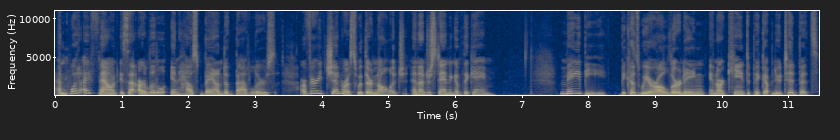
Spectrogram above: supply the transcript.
And what I found is that our little in house band of battlers are very generous with their knowledge and understanding of the game. Maybe because we are all learning and are keen to pick up new tidbits,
